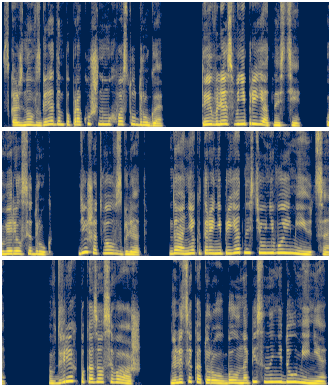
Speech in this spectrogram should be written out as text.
скользнув взглядом по прокушенному хвосту друга. Ты влез в неприятности, — уверился друг. Диш отвел взгляд. Да, некоторые неприятности у него имеются. В дверях показался Вааш, на лице которого было написано недоумение.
